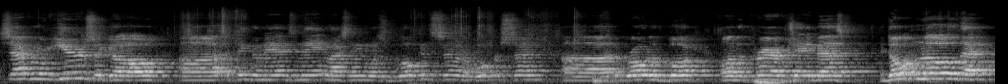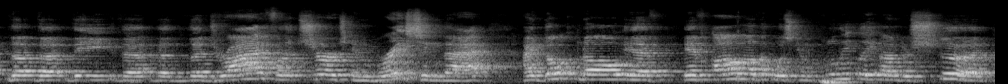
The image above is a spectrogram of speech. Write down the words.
Several years ago, uh, I think the man's name, last name was Wilkinson or Wilkerson, uh, wrote a book on the prayer of Jabez. I don't know that the, the, the, the, the, the drive for the church embracing that, I don't know if, if all of it was completely understood,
